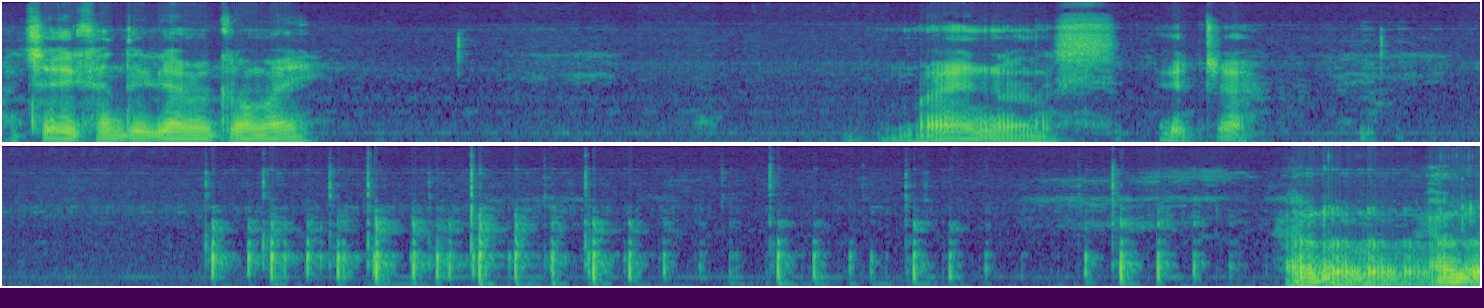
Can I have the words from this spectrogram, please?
আচ্ছা এখান থেকে আমি কমাই। মাইনাস এটা hello hello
